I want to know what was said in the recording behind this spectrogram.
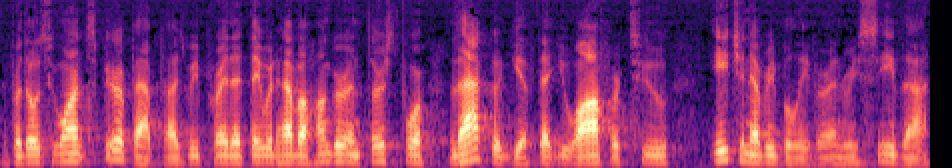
And for those who aren't spirit baptized, we pray that they would have a hunger and thirst for that good gift that you offer to each and every believer and receive that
